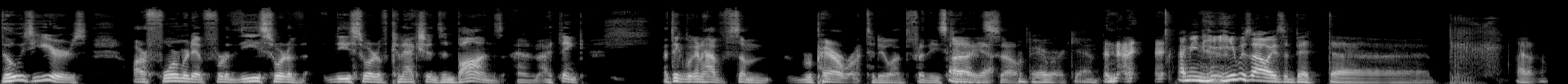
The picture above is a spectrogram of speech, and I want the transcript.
those years are formative for these sort of these sort of connections and bonds, and I think I think we're gonna have some repair work to do on for these kids. Oh yeah, So repair work. Yeah. and I, I, I mean, Yeah. he he was always a bit. uh I don't know.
